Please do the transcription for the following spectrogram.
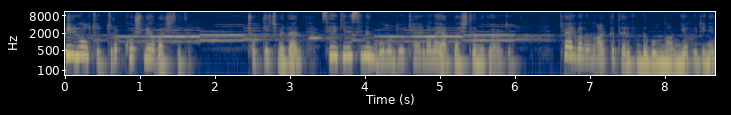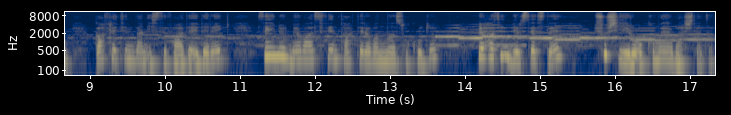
Bir yol tutturup koşmaya başladı. Çok geçmeden sevgilisinin bulunduğu kervana yaklaştığını gördü. Kervanın arka tarafında bulunan Yahudinin gafletinden istifade ederek Zeynül Mevasif'in tahterevanına sokuldu ve hazin bir sesle şu şiiri okumaya başladı.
